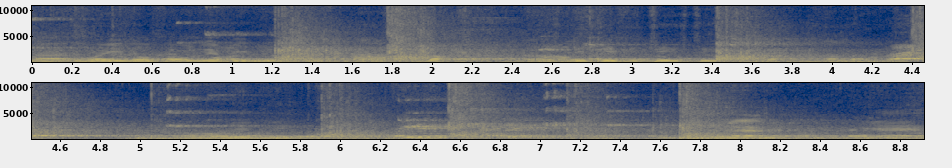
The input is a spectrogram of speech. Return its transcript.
Nah, where you go from the business? Fifty, fifty, fifty. Now where you going? Yeah. Yeah.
